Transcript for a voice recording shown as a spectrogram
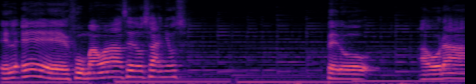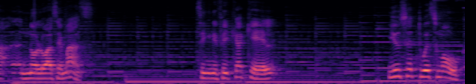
Él eh, fumaba hace dos años pero ahora no lo hace más. Significa que él used to smoke,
